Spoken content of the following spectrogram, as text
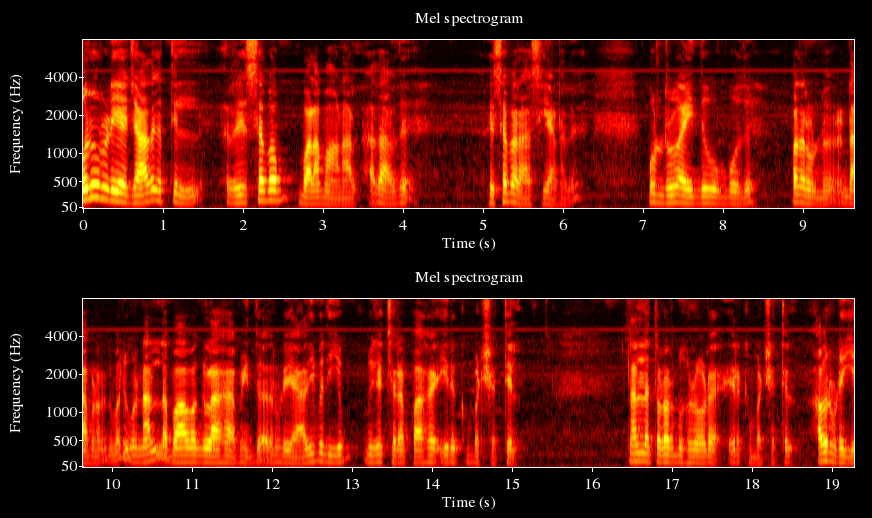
ஒருவருடைய ஜாதகத்தில் ரிஷபம் பலமானால் அதாவது ரிஷப ராசியானது ஒன்று ஐந்து ஒம்பது பதினொன்று ரெண்டாம் இடம் இந்த மாதிரி ஒரு நல்ல பாவங்களாக அமைந்து அதனுடைய அதிபதியும் மிகச்சிறப்பாக இருக்கும் பட்சத்தில் நல்ல தொடர்புகளோடு இருக்கும் பட்சத்தில் அவருடைய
